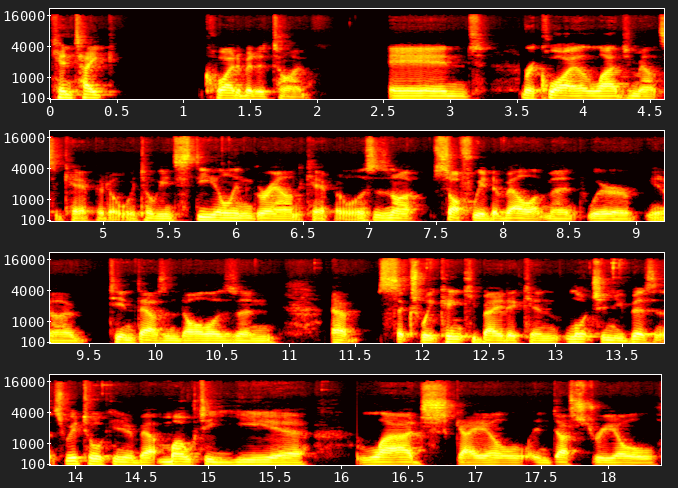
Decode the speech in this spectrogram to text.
can take quite a bit of time and require large amounts of capital. We're talking steel and ground capital. This is not software development where, you know, $10,000 and a six week incubator can launch a new business. We're talking about multi year, large scale industrial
